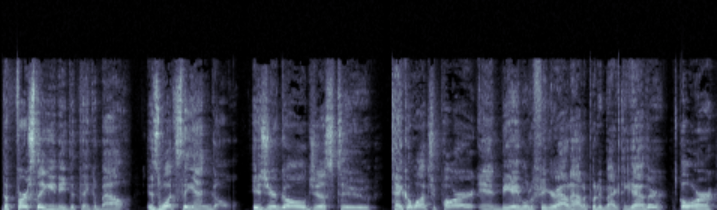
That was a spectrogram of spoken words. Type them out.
The first thing you need to think about is what's the end goal? Is your goal just to take a watch apart and be able to figure out how to put it back together? Or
